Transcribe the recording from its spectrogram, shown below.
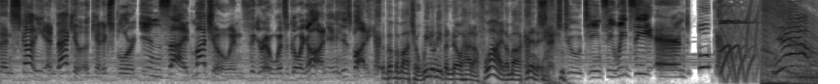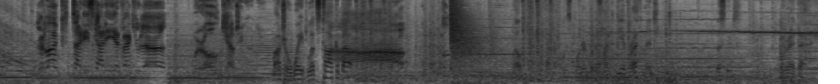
Then Scotty and Vacula can explore inside Macho and figure out what's going on in his body. But, but Macho, we don't even know how to fly the Mach Mini. Set to teensy weensy and boop. yeah! Good luck, Tiny Scotty and Vacula. We're all counting on you. Macho, wait, let's talk about. Well, I've always wondered what it's like to be a breath mint. Listeners, we'll be right back.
